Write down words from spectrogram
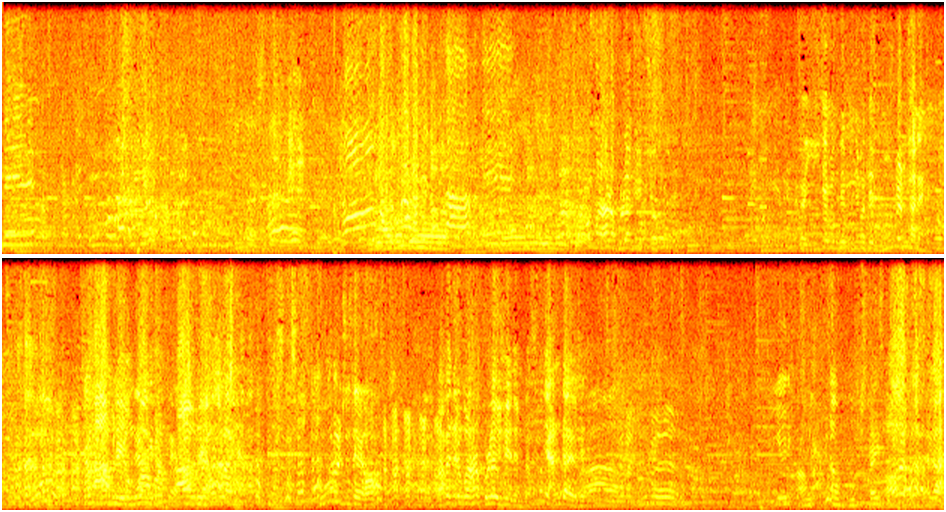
네. 너무 감사합니다. 네. 한번 하나 골라주십시오. 자, 이재명 대표님한테 물을 파네. 가물의 영광이다. 가물의 영광이다. 물을 주세요. 마음에 드는 걸 하나 골라주셔야 됩니다. 손이 안 닿아요, 제가. 물을. 이게 광고랑 mov시다 있어. 어, 고맙습니다.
